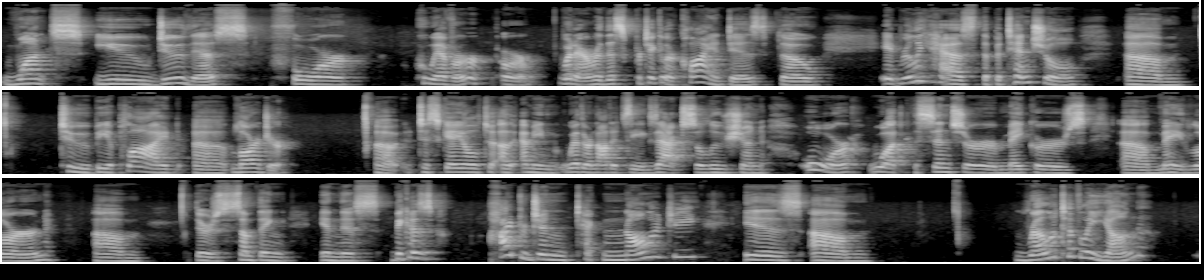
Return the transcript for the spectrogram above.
once you do this for whoever or whatever this particular client is, though, it really has the potential um, to be applied uh, larger. Uh, to scale to other, I mean, whether or not it's the exact solution or what the sensor makers uh, may learn. Um, there's something in this because hydrogen technology is um, relatively young.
